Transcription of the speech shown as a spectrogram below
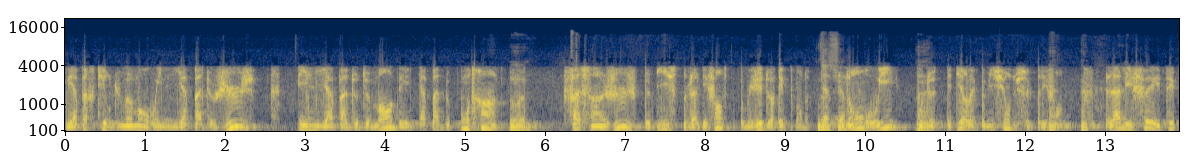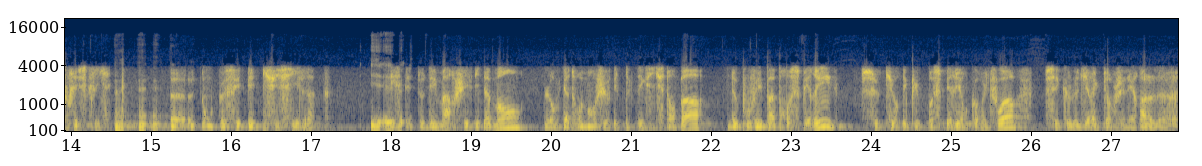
Mais à partir du moment où il n'y a pas de juge, il n'y a pas de demande et il n'y a pas de contrainte. Mmh face à un juge, le ministre de la Défense est obligé de répondre. Bien sûr. Non, oui, ou de saisir la commission du secret défense. Là, les faits étaient prescrits. Euh, donc, c'était difficile. Et, cette démarche, évidemment, l'encadrement juridique n'existant pas, ne pouvait pas prospérer. Ce qui aurait pu prospérer, encore une fois, c'est que le directeur général euh,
